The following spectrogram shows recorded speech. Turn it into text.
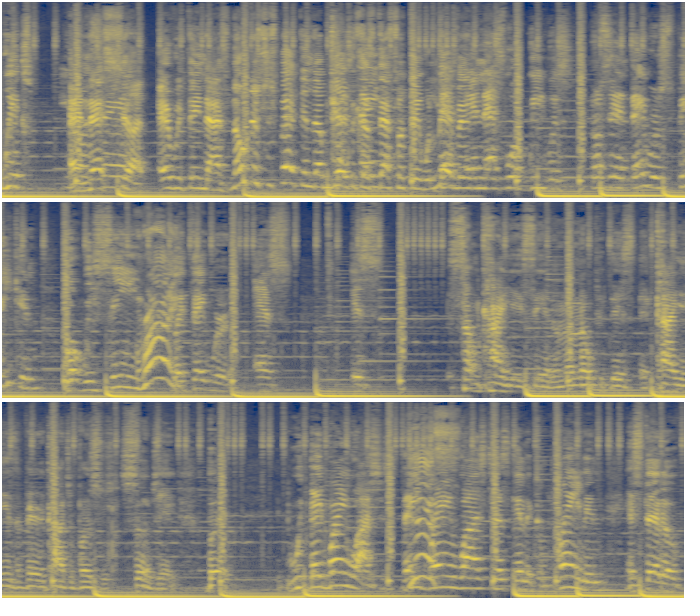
Which you know And that shut everything down. It's no disrespect in NWA because they- that's what they were living. and that's what we was. You know what I'm saying? They were speaking what we seen, Right. But they were as it's something Kanye said, and I know this. Kanye is a very controversial subject, but we, they brainwashed us. They Yes. brainwashed us into complaining instead of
